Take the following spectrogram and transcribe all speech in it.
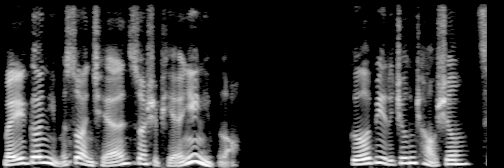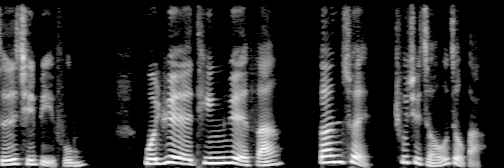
没跟你们算钱，算是便宜你们了。隔壁的争吵声此起彼伏，我越听越烦，干脆出去走走吧。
